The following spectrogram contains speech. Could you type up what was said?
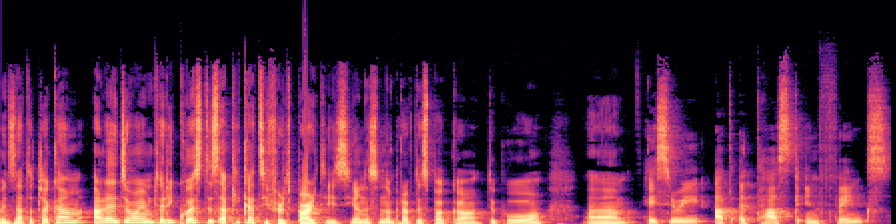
więc na to czekam, ale działają te requesty z aplikacji third parties i one są naprawdę spoko, typu um, Hey Siri, add a task in Things.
